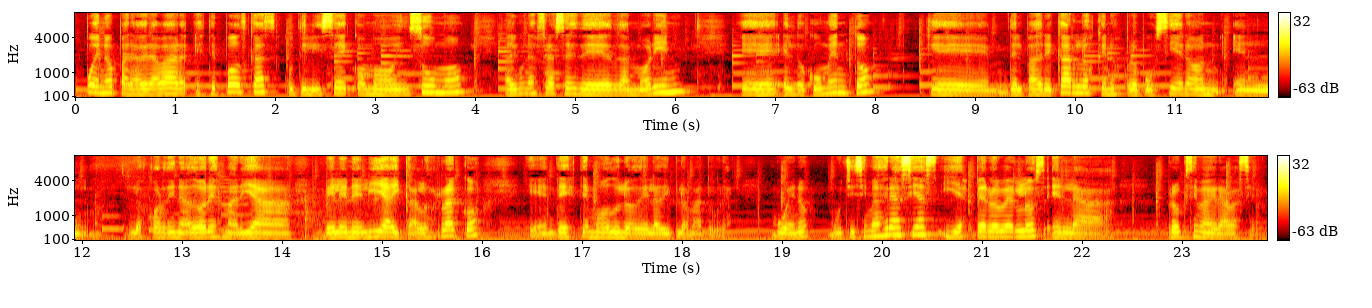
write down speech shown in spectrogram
Bueno, para grabar este podcast utilicé como insumo algunas frases de Edgar Morin, eh, el documento que, del Padre Carlos que nos propusieron los coordinadores María Belén Elía y Carlos Raco de este módulo de la diplomatura. Bueno, muchísimas gracias y espero verlos en la próxima grabación.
